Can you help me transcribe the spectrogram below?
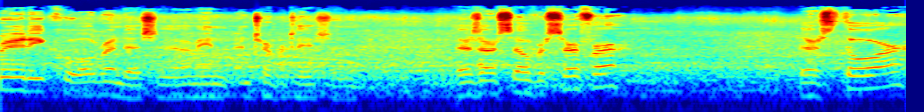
Pretty cool rendition, I mean interpretation. There's our Silver Surfer. There's Thor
